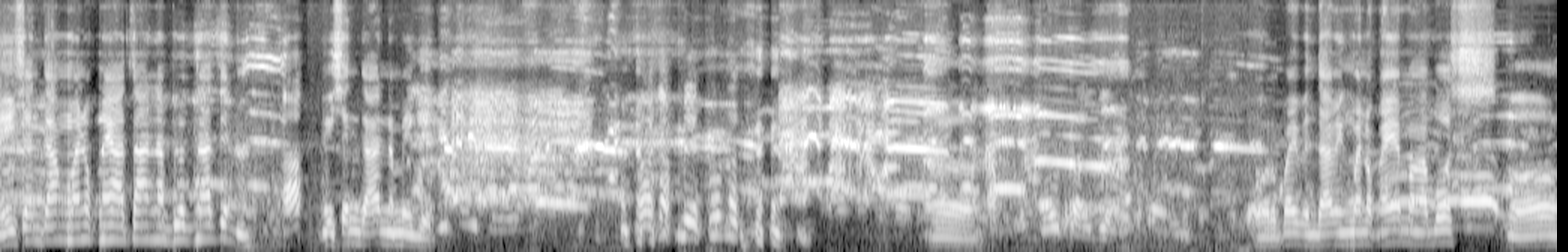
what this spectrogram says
May isang daang manok na yata na vlog natin. Ha? ha? May isang daan na may gate. Meron. Oo. Four five, ang daming manok ngayon mga boss. Oo.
